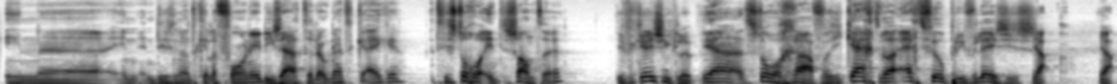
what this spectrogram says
in, eh, in, in Disneyland Californië. Die zaten er ook naar te kijken. Het is toch wel interessant hè? Die Vacation Club. Ja, het is toch wel gaaf, want je krijgt wel echt veel privileges. Ja. Ja,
